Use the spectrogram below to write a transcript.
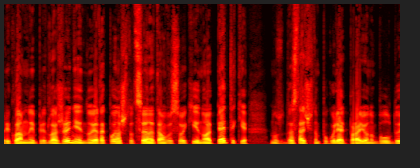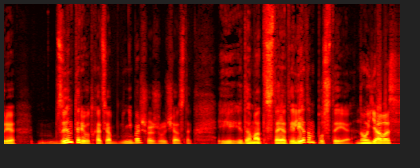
рекламные предложения, но я так понял, что цены там высокие, но опять-таки, ну, достаточно погулять по району Булдуре, Дзинтере, вот хотя бы небольшой же участок, и, и дома-то стоят и летом пустые. Но я вас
